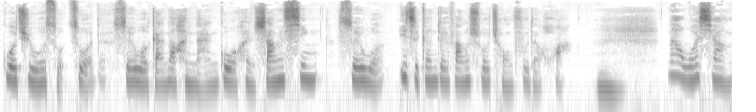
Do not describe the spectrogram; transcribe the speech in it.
过去我所做的，所以我感到很难过、很伤心，所以我一直跟对方说重复的话。嗯，那我想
